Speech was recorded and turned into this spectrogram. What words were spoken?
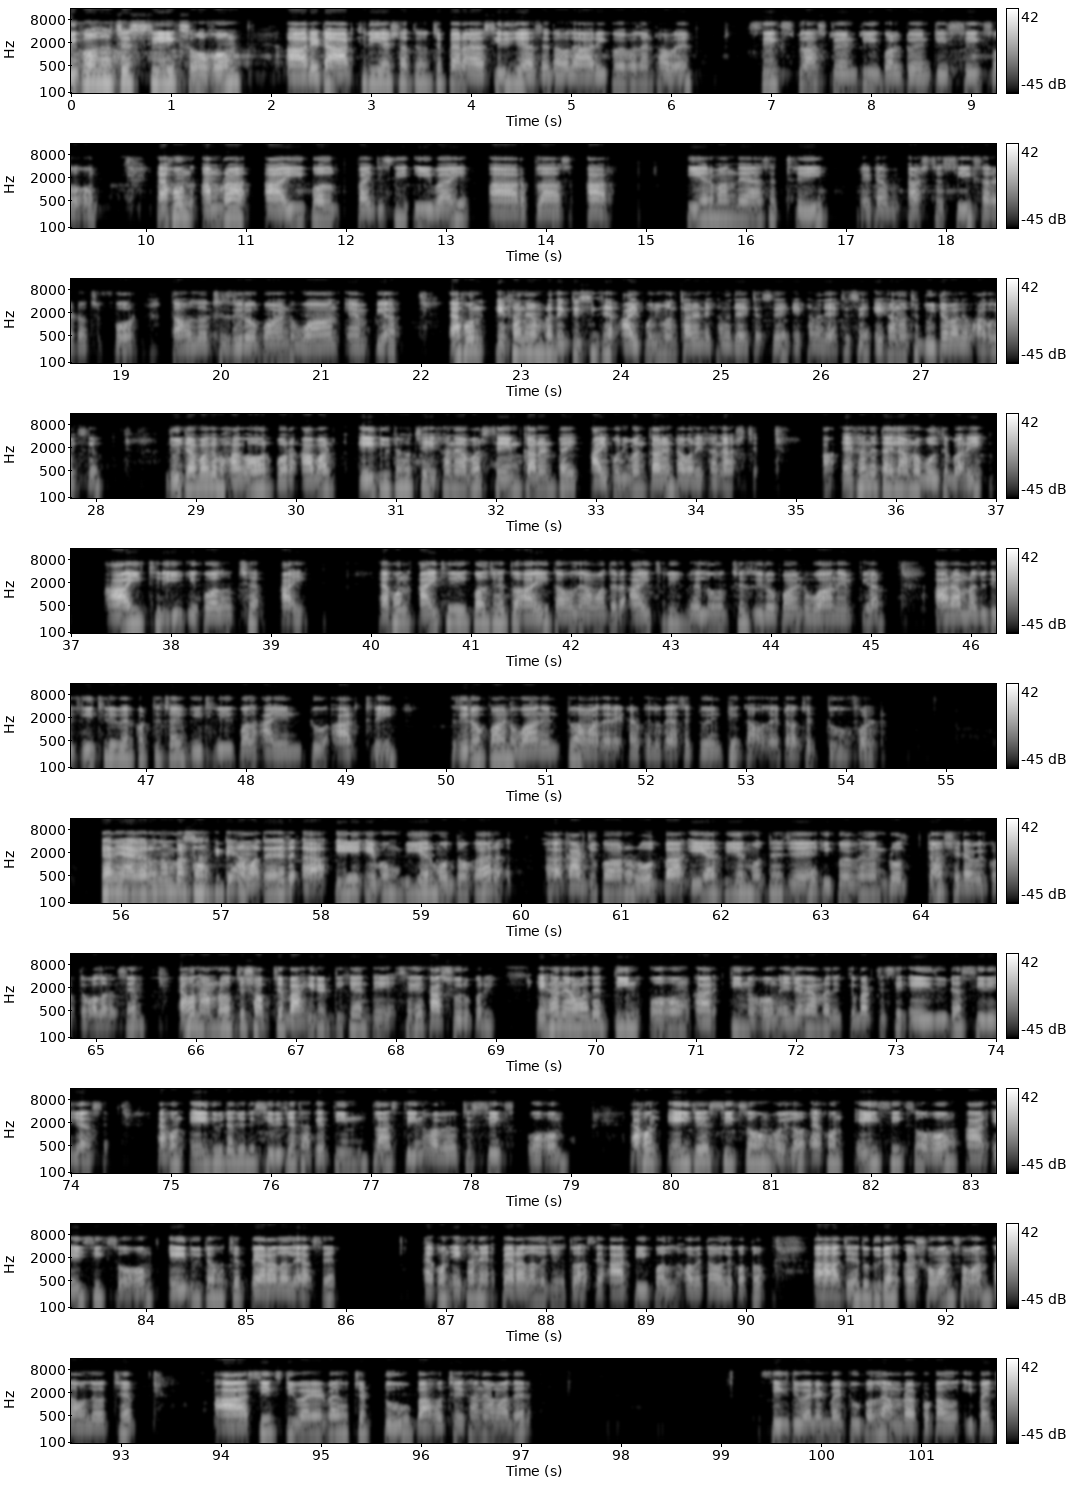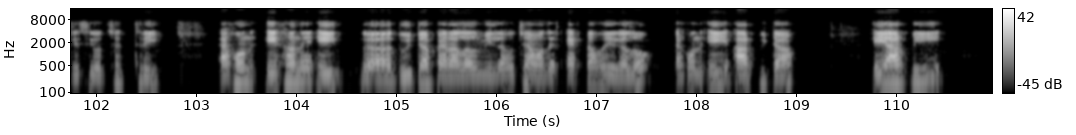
ইকুয়াল হচ্ছে সিক্স ওহম। আর এটা আর থ্রি এর সাথে হচ্ছে সিরিজে আছে, তাহলে আর ইকুইভ্যালেন্ট হবে six plus twenty equal twenty six ohm. এখন আমরা আই ইকুয়াল পাইতেছি ই by R plus R E এর মান আছে থ্রি এটা আসছে সিক্স আর এটা হচ্ছে ফোর তাহলে হচ্ছে জিরো পয়েন্ট ওয়ান অ্যাম্পিয়ার এখন এখানে আমরা দেখতেছি যে আই পরিমাণ কারেন্ট এখানে যাইতেছে এখানে যাইতেছে, এখানে হচ্ছে দুইটা ভাগে ভাগ হয়েছে দুইটা ভাগে ভাগ হওয়ার পর আবার এই দুইটা হচ্ছে এখানে আবার সেম কারেন্টটাই আই পরিমাণ কারেন্ট আবার এখানে আসছে। এখানে তাইলে আমরা বলতে পারি আই থ্রি ইকুয়াল হচ্ছে আই এখন আই থ্রি ইকুয়াল যেহেতু আই তাহলে আমাদের আই থ্রির ভ্যালু হচ্ছে জিরো পয়েন্ট ওয়ান এম্পিয়ার আর আমরা যদি ভি থ্রি বের করতে চাই V three equal I into R three zero point one into আমাদের এটার ভ্যালু দেওয়া আছে টোয়েন্টি তাহলে এটা হচ্ছে টু ভোল্ট এখানে এগারো নম্বর সার্কিটে আমাদের এ এবং বি এর মধ্যকার কার্যকর রোধ বা এ আর বি এর মধ্যে যে ইকুইভ্যালেন্ট রোধটা সেটা বের করতে বলা হয়েছে। এখন আমরা হচ্ছে সবচেয়ে বাহিরের দিকে থেকে কাজ শুরু করি। এখানে আমাদের তিন ওহম আর তিন ওহম, এই জায়গায় আমরা দেখতে পারতেছি এই দুইটা সিরিজে আছে। এখন এই দুইটা যদি সিরিজে থাকে, তিন প্লাস তিন হবে হচ্ছে সিক্স ওহম। এখন এই যে সিক্স ওহম হইল, এখন এই সিক্স ওহম আর এই সিক্স ওহম, এই দুইটা হচ্ছে প্যারালালে আছে। এখন এখানে প্যারালালে যেহেতু আছে, আর পি ইকুয়াল হবে তাহলে কত? যেহেতু দুইটা সমান সমান, তাহলে হচ্ছে সিক্স ডিভাইডেড বাই হচ্ছে টু বা হচ্ছে এখানে আমাদের সিক্স ডিভাইডেড বাই টু করলে আমরা টোটাল ই পাইতেছি হচ্ছে থ্রি এখন এখানে এই দুইটা প্যারালাল মিলে হচ্ছে আমাদের একটা হয়ে গেল। এখন এই আরপিটা এই আরপি,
